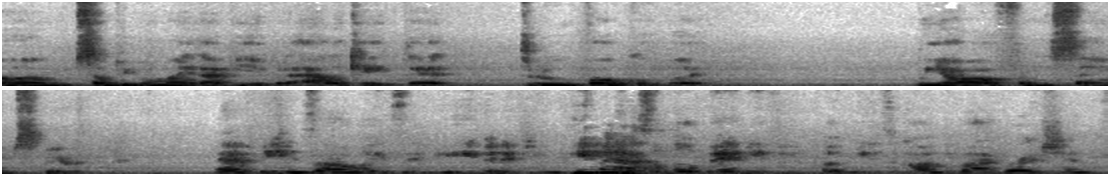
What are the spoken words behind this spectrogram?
Um, some people might not be able to allocate that through vocal, but we all from the same spirit. That beat is always in you. Even if you, even as a little baby, if you put music on the vibrations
